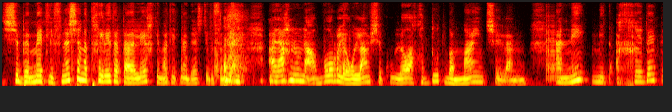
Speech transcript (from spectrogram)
שבאמת, לפני שנתחיל את התהליך, כמעט התנגשתי בסנדל, אנחנו נעבור לעולם שכולו אחדות ב mind שלנו. אני מתאחדת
